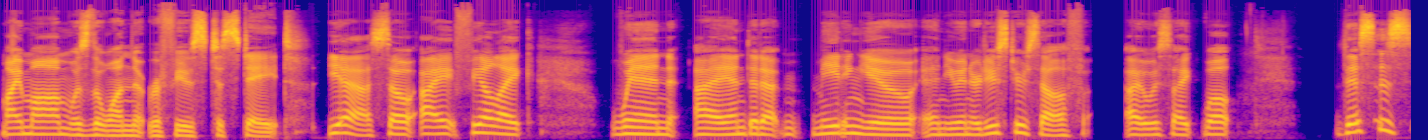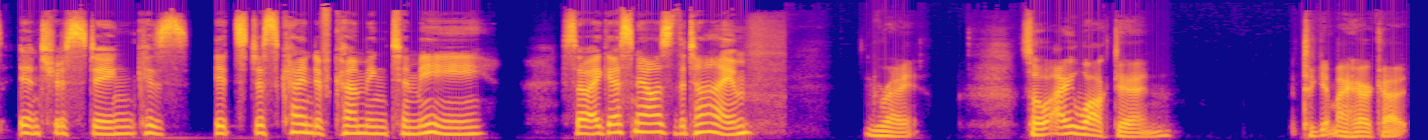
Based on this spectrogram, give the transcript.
My mom was the one that refused to state." Yeah, so I feel like when I ended up meeting you and you introduced yourself, I was like, well, this is interesting because it's just kind of coming to me. So I guess now is the time. Right. So I walked in to get my hair cut.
